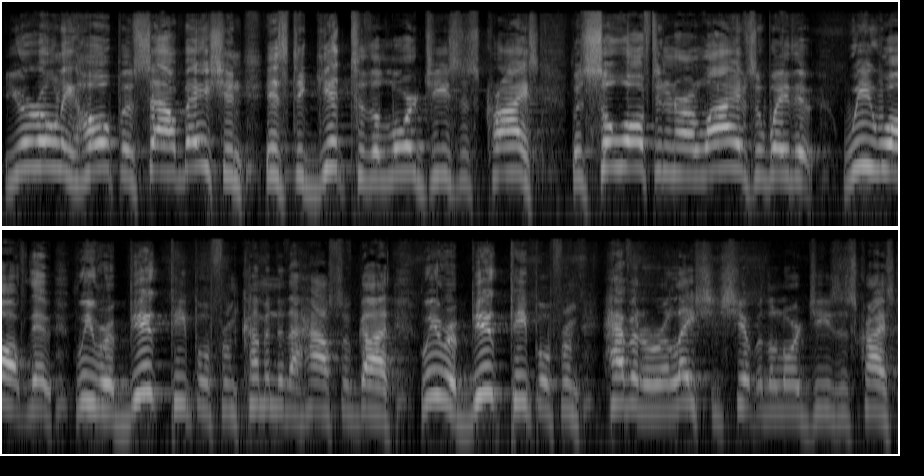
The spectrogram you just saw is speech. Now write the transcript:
Your only hope of salvation is to get to the Lord Jesus Christ. But so often in our lives, the way that we walk, that we rebuke people from coming to the house of God. We rebuke people from having a relationship with the Lord Jesus Christ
